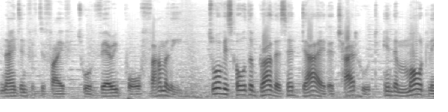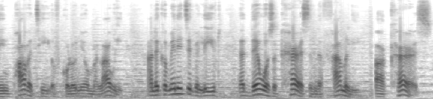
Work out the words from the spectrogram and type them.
1955 to a very poor family. Two of his older brothers had died at childhood in the maudlin poverty of colonial Malawi and the community believed that there was a curse in the family, a curse.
